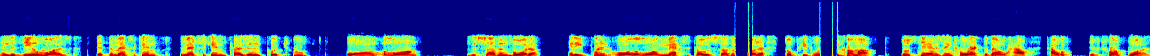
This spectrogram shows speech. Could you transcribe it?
And the deal was that the Mexican the Mexican president put troops all along the southern border, and he put it all along Mexico's southern border so people wouldn't come up. So Stan is incorrect about how how effective Trump was.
